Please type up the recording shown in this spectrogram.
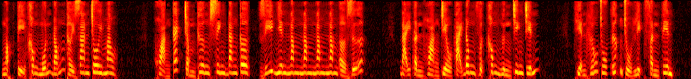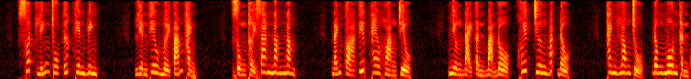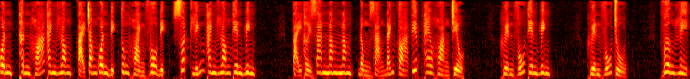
Ngọc tỷ không muốn đóng thời gian trôi mau. Khoảng cách trầm thương sinh đăng cơ, dĩ nhiên 5 năm 5 năm ở giữa. Đại tần Hoàng Triều tại Đông vực không ngừng chinh chiến. Hiện hữu chu tước chủ lịch phần tiên. Xuất lính chu tước thiên binh. liền thiêu 18 thành. Dùng thời gian 5 năm. Đánh tòa tiếp theo Hoàng Triều. Nhưng đại tần bản đồ, khuyết trương bắt đầu. Thanh Long chủ, đông môn thần quân, thân hóa Thanh Long tại trong quân địch tung hoành vô địch, xuất lính Thanh Long thiên binh. Tại thời gian 5 năm, đồng dạng đánh tòa tiếp theo Hoàng Triều. Huyền Vũ thiên binh. Huyền Vũ chủ. Vương Ly.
